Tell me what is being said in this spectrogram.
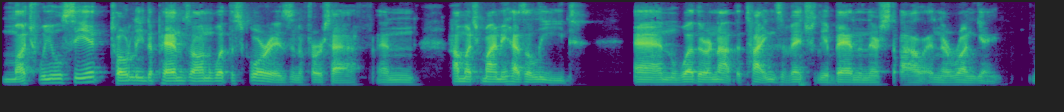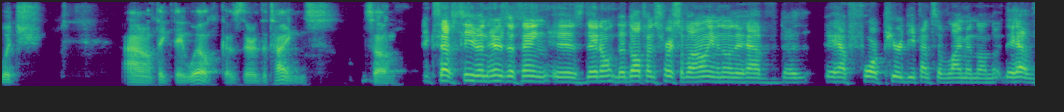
much we will see it totally depends on what the score is in the first half and how much Miami has a lead and whether or not the Titans eventually abandon their style and their run game, which I don't think they will because they're the Titans. So except Steven, here's the thing is they don't the Dolphins, first of all, I don't even know they have they have four pure defensive linemen on the they have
